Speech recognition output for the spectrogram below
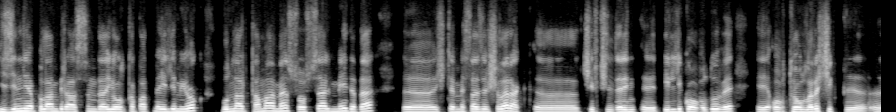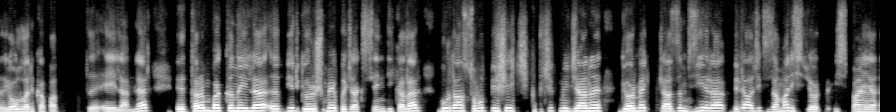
izinli yapılan bir aslında yol kapatma eylemi yok. Bunlar tamamen sosyal medyada e, işte mesajlaşılarak e, çiftçilerin e, birlik olduğu ve e, otoyollara çıktığı, e, yolları kapattığı eylemler. E, Tarım Bakanı'yla e, bir görüşme yapacak sendikalar. Buradan somut bir şey çıkıp çıkmayacağını görmek lazım. Zira birazcık zaman istiyor İspanya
